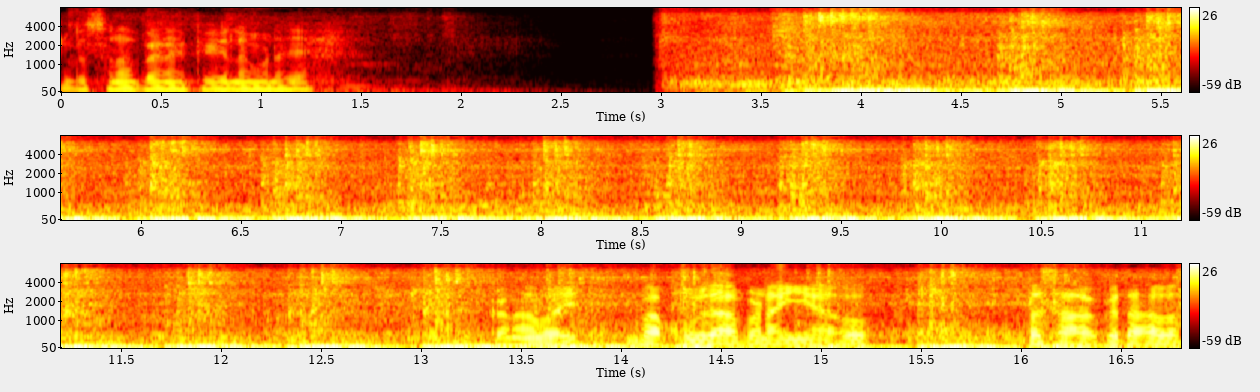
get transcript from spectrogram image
ਦੱਸਣਾ ਪੈਣਾ ਕਿ ਗੱਲਾਂ ਮੜਾ ਜਾ ਕਣਾ ਬਾਈ। ਬਾਪੂ ਦਾ ਆਪਣਾ ਹੀ ਆ ਉਹ। ਹਿਸਾਬ ਕਿਤਾਬ।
